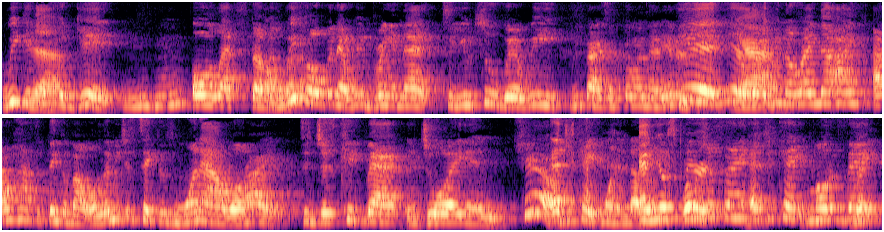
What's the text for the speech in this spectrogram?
we get Yeah. to forget Mm-hmm. all that stuff, All and we that. hoping that we're bringing that to you too, where we You guys are feeling that energy. yeah, yeah, Yeah. Right, you know, right now I I don't have to think about. Oh, let me just take this one hour Right. to just kick back, enjoy, and Chill. educate one another. And your what spirit- was you saying? Educate, motivate. Wait.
